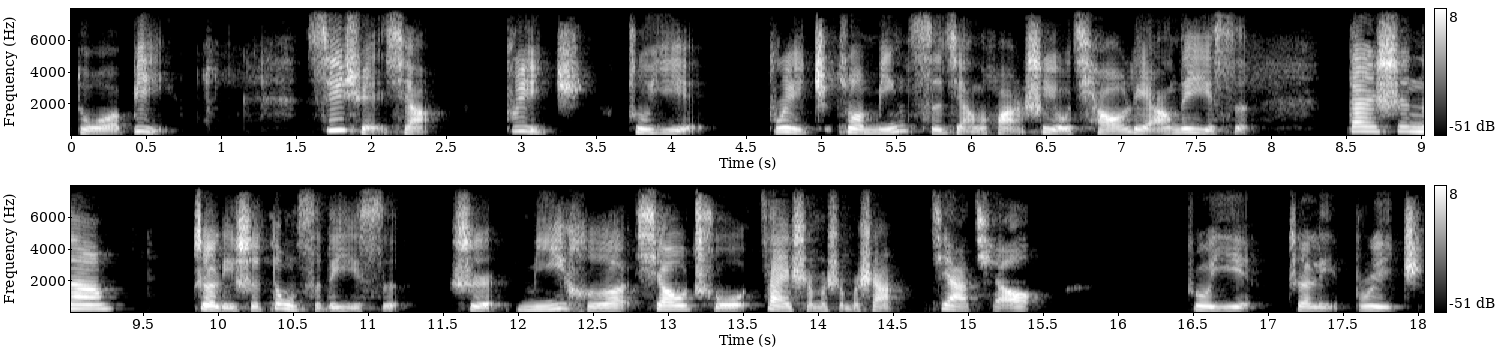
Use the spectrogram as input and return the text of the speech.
躲避。C 选项，bridge，注意，bridge 做名词讲的话是有桥梁的意思，但是呢，这里是动词的意思，是弥合、消除在什么什么上架桥。注意这里 bridge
